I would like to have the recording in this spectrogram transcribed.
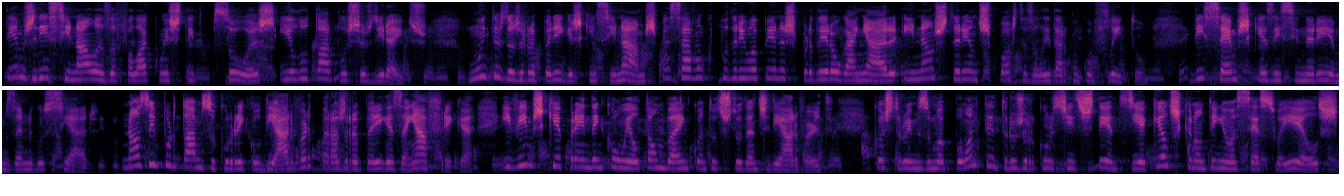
Temos de ensiná-las a falar com este tipo de pessoas e a lutar pelos seus direitos. Muitas das raparigas que ensinámos pensavam que poderiam apenas perder ou ganhar e não estariam dispostas a lidar com o conflito. Dissemos que as ensinaríamos a negociar. Nós importámos o currículo de Harvard para as raparigas em África e vimos que aprendem com ele tão bem quanto os estudantes de Harvard. Construímos uma ponte entre os recursos existentes e aqueles que não tinham acesso a eles.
